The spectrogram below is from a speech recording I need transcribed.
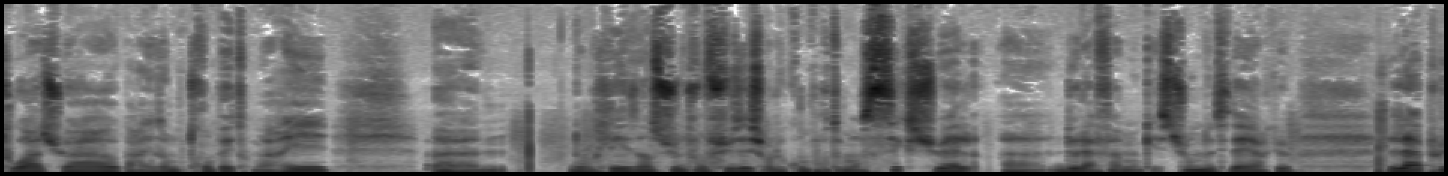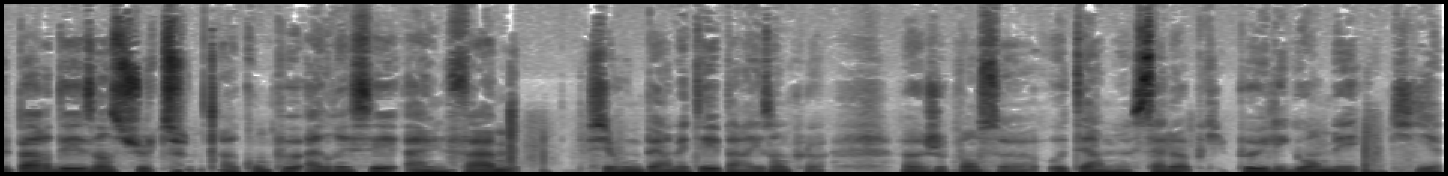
toi tu as par exemple trompé ton mari. Euh, donc les insultes vont fuser sur le comportement sexuel euh, de la femme en question. Notez d'ailleurs que la plupart des insultes euh, qu'on peut adresser à une femme, si vous me permettez, par exemple, je pense au terme salope, qui est peu élégant, mais qui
